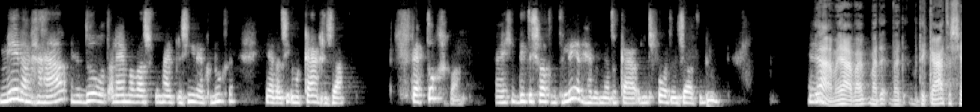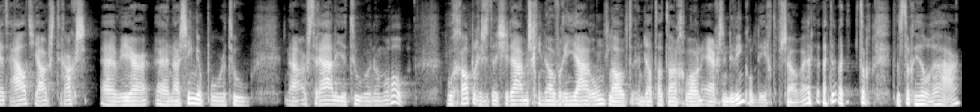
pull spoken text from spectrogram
meer dan gehaald. En het doel wat alleen maar was voor mijn plezier en genoegen, ja, dat is in elkaar gezakt. Vet toch gewoon. Weet je, dit is wat we te leren hebben met elkaar om het voort en zo te doen. Ja, ja maar ja, maar, maar, de, maar de kaartenset haalt jou straks uh, weer uh, naar Singapore toe, naar Australië toe en noem maar op. Hoe grappig is het als je daar misschien over een jaar rondloopt en dat dat dan gewoon ergens in de winkel ligt of zo. Hè? Dat, is toch, dat is toch heel raar?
